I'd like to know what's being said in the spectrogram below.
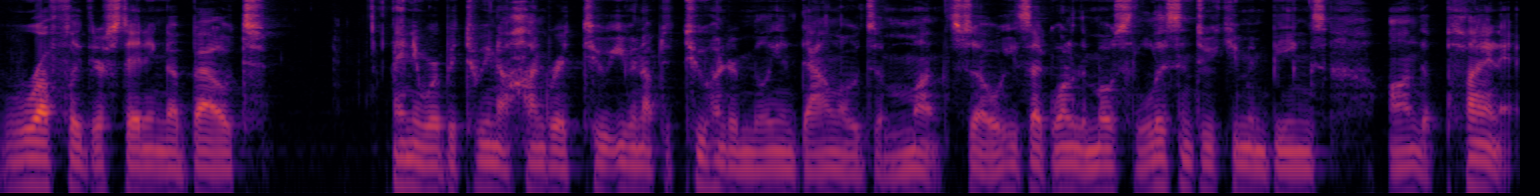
roughly they're stating about anywhere between 100 to even up to 200 million downloads a month. So he's like one of the most listened to human beings on the planet.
